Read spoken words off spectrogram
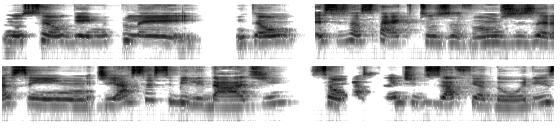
no seu gameplay. Então, esses aspectos, vamos dizer assim, de acessibilidade são bastante desafiadores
